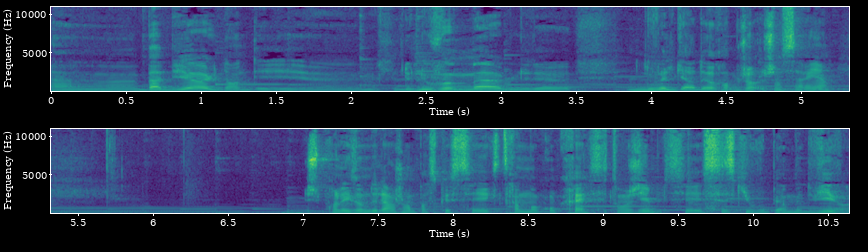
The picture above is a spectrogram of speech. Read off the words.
euh, babioles, dans des de nouveaux meubles, de, de nouvelles garde-robes, j'en sais rien. Je prends l'exemple de l'argent parce que c'est extrêmement concret, c'est tangible, c'est ce qui vous permet de vivre.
